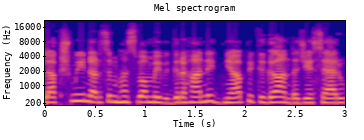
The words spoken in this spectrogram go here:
లక్ష్మీ నరసింహస్వామి విగ్రహాన్ని జ్ఞాపికగా అందజేశారు.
